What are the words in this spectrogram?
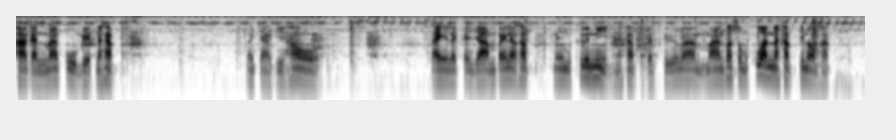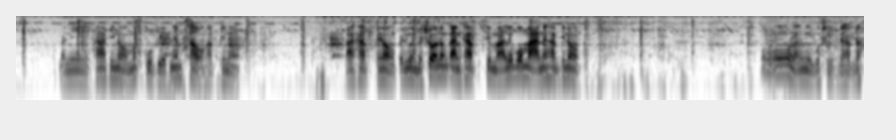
พากันมากู้เบ็ดนะครับ หลังจากที่เฮาใส่และก็ยามไปแล้วครับ ในเมื่อคืนนี้นะครับก็ถือว่ามานพอสมควรนะครับ พี่น้องครับบันนี้พาพี่น้องมากูเบียดย่ำเสาครับ พี่น้องไปครับพี่น้องไปลุ่นไปโชว์น้ำกันครับสิหมาหรือบ่มานะครับ พี่น้องโอ้หลังนี้บ่ถึงนะครับเนาะ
